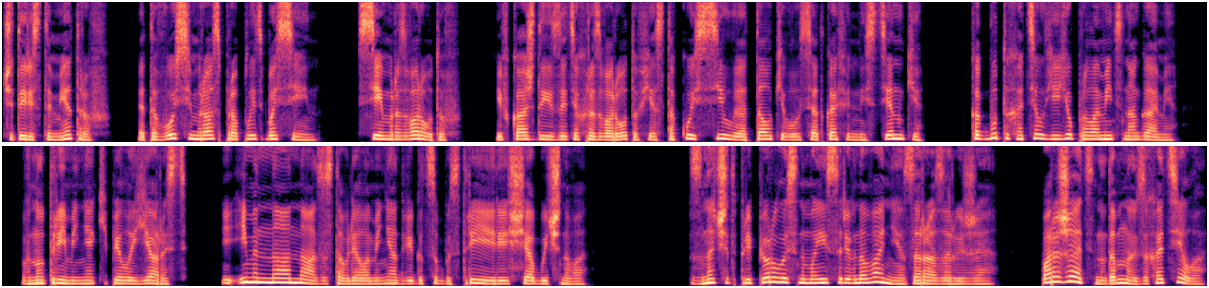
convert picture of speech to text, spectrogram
400 метров — это 8 раз проплыть бассейн, 7 разворотов, и в каждый из этих разворотов я с такой силой отталкивался от кафельной стенки, как будто хотел ее проломить ногами. Внутри меня кипела ярость, и именно она заставляла меня двигаться быстрее и резче обычного. Значит, приперлась на мои соревнования, зараза рыжая. Поржать надо мной захотела.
